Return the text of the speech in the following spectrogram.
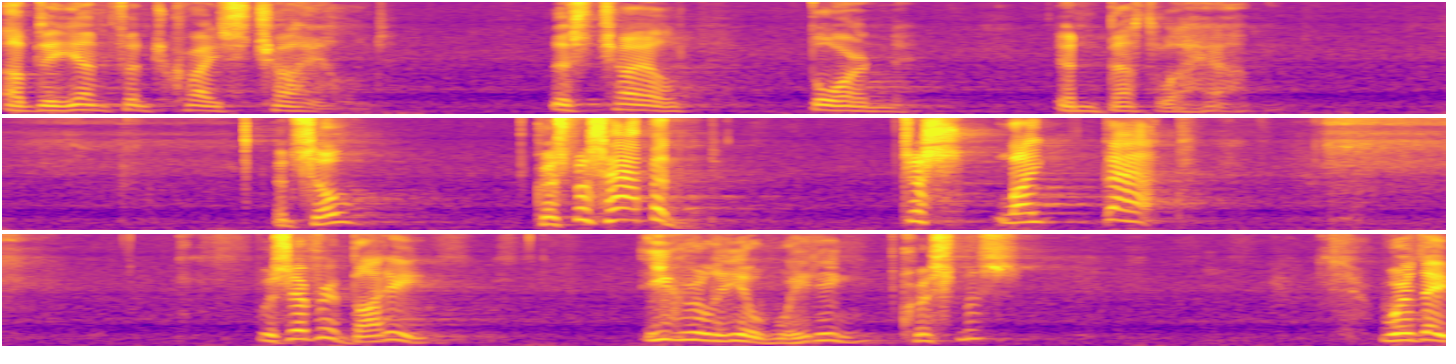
of the infant Christ child, this child born in Bethlehem. And so, Christmas happened, just like that. Was everybody eagerly awaiting Christmas? Were they,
